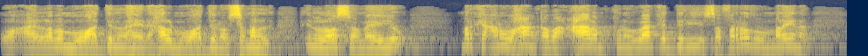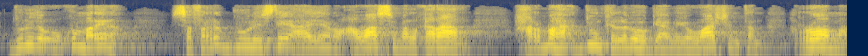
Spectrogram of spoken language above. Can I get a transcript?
Oo aan laba muwaadin lahayn hal muwaadinoo siman leh in loo sameeyo. Marka anu waxaan qabaa caalamkuna waa qadariyey safaraduu marayna dunida uu ku marayna safaro guulaystay ahaayeenoo cawaasim alqaraar xarmaha adduunka laga hogaamiyo washington roma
